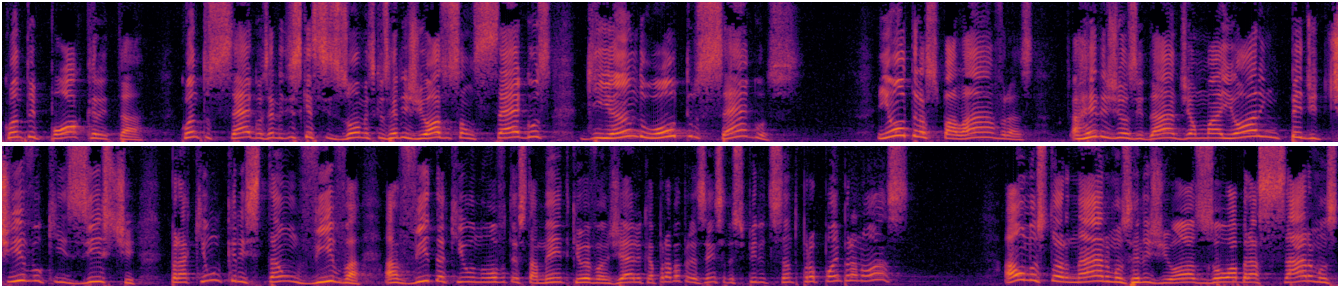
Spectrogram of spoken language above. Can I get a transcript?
quanto hipócrita quantos cegos, ele diz que esses homens, que os religiosos são cegos guiando outros cegos. Em outras palavras, a religiosidade é o maior impeditivo que existe para que um cristão viva a vida que o Novo Testamento, que o Evangelho, que a própria presença do Espírito Santo propõe para nós. Ao nos tornarmos religiosos ou abraçarmos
